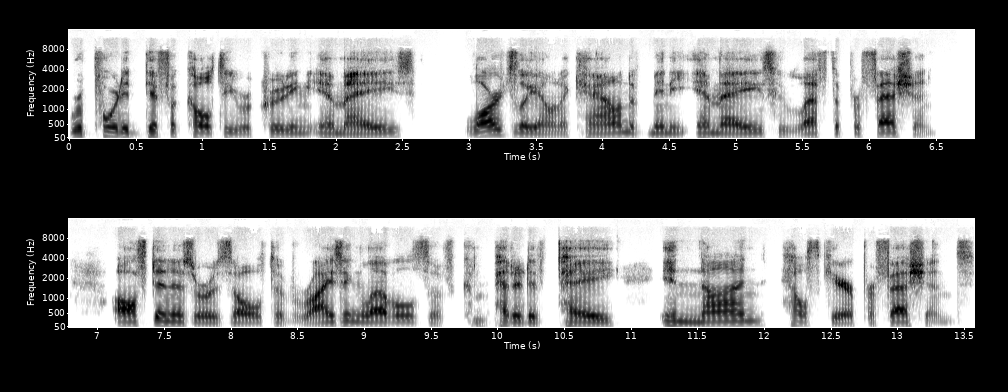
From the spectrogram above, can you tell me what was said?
reported difficulty recruiting MAs largely on account of many MAs who left the profession, often as a result of rising levels of competitive pay in non healthcare professions.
